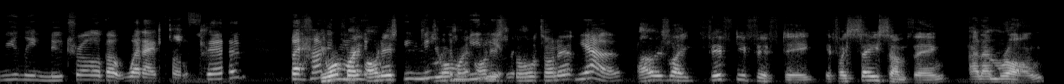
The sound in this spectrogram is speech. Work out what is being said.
really neutral about what I posted. But how You did want my know? honest? You you want my honest thought on it? Yeah. I was like 50 50. If I say something and I'm wrong,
